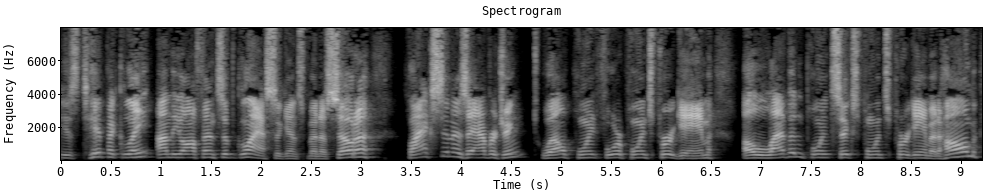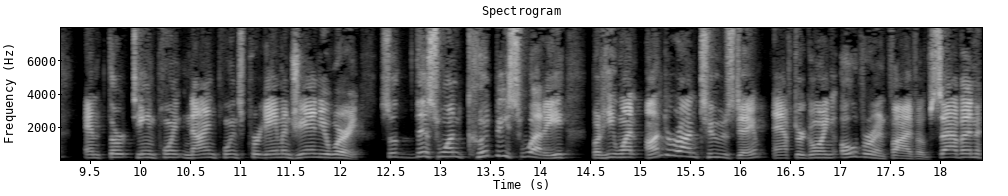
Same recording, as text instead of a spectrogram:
is typically on the offensive glass against Minnesota. Claxton is averaging 12.4 points per game, 11.6 points per game at home, and 13.9 points per game in January. So this one could be sweaty, but he went under on Tuesday after going over in five of seven.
